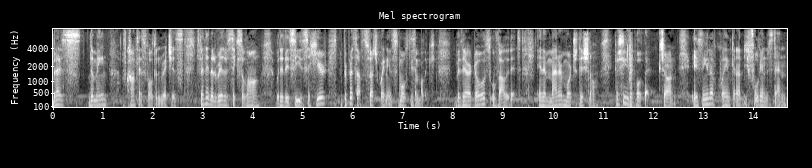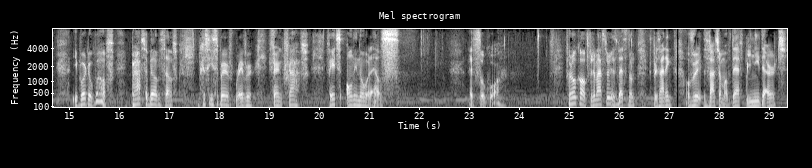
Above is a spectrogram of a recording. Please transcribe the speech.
but as the main of contest wealth and riches, spending the river Styx along with the disease Here, the purpose of such coin is mostly symbolic, but there are those who valued it in a manner more traditional, especially the boat that Sean, is needed of Quain cannot be fully understand. He bore the wealth, perhaps to build himself, because he's a brave river faring craft. Fates only know what else. That's so cool. For no call, for the master is best known for presiding over his vast realm of death beneath the earth.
